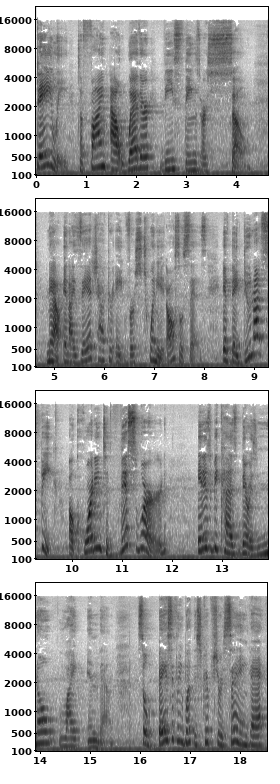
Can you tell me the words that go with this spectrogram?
daily to find out whether these things are so. Now, in Isaiah chapter 8, verse 20, it also says, If they do not speak, according to this word, it is because there is no light in them. So basically, what the scripture is saying that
